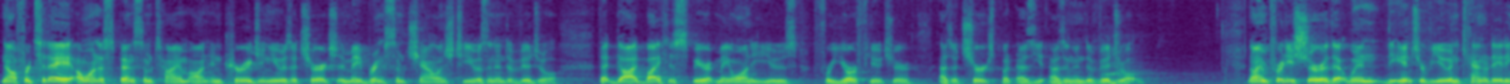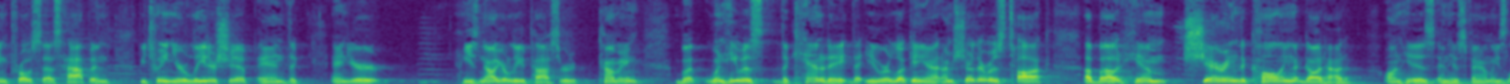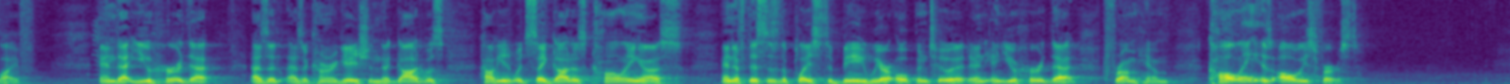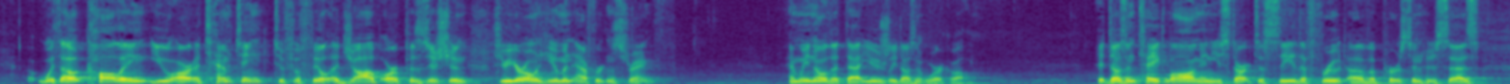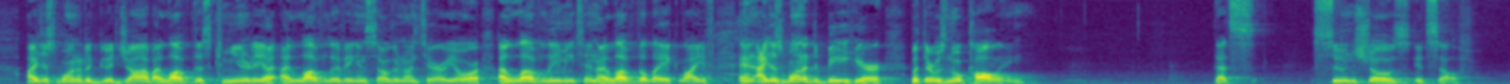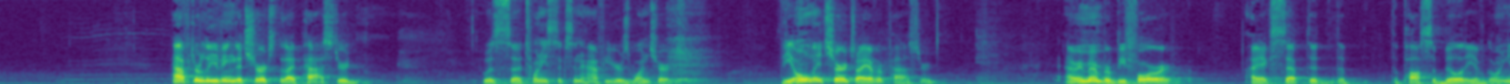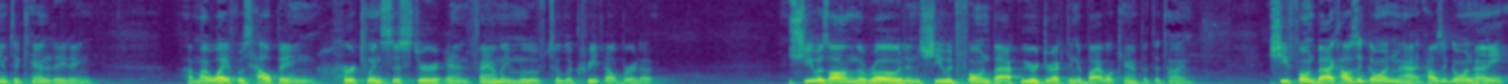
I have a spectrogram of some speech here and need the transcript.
Now, for today, I want to spend some time on encouraging you as a church. It may bring some challenge to you as an individual that God, by His Spirit, may want to use for your future as a church, but as, as an individual. Now, I'm pretty sure that when the interview and candidating process happened between your leadership and, the, and your, he's now your lead pastor coming, but when he was the candidate that you were looking at, I'm sure there was talk about him sharing the calling that God had on his and his family's life. And that you heard that as a, as a congregation, that God was, how he would say, God is calling us, and if this is the place to be, we are open to it. And, and you heard that from him. Calling is always first. Without calling, you are attempting to fulfill a job or a position through your own human effort and strength. And we know that that usually doesn't work well. It doesn't take long, and you start to see the fruit of a person who says, I just wanted a good job. I love this community. I, I, love living in southern Ontario, or I love Leamington. I love the lake life, and I just wanted to be here, but there was no calling. That soon shows itself. After leaving the church that I pastored, it was uh, 26 and a half years, one church. The only church I ever pastored. I remember before I accepted the, the possibility of going into candidating, uh, my wife was helping her twin sister and family move to La Crete, Alberta. She was on the road and she would phone back. We were directing a Bible camp at the time. She phoned back, How's it going, Matt? How's it going, honey?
